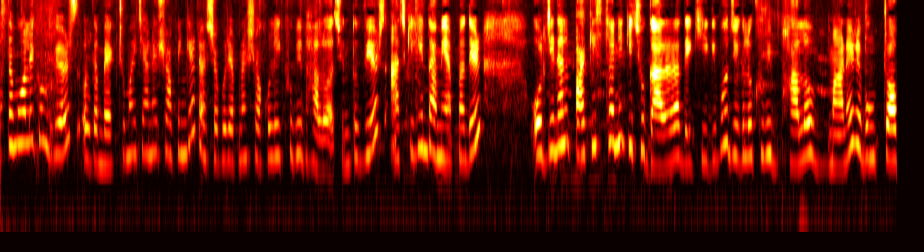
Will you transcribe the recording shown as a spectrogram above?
আসসালামু আলাইকুম viewers, welcome back to my channel shopping gate. আশা করি আপনারা সকলেই খুবই ভালো আছেন। তো ভিউয়ার্স, আজকে কিন্তু আমি আপনাদের অরিজিনাল পাকিস্তানি কিছু গালারা দেখিয়ে দিব, যেগুলো খুবই ভালো মানের এবং টপ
